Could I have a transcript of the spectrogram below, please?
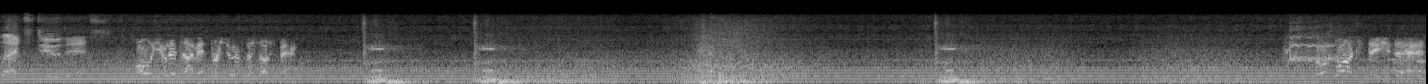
Let's do this. All units, I'm in pursuit of the suspect. Roadblock stationed ahead.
